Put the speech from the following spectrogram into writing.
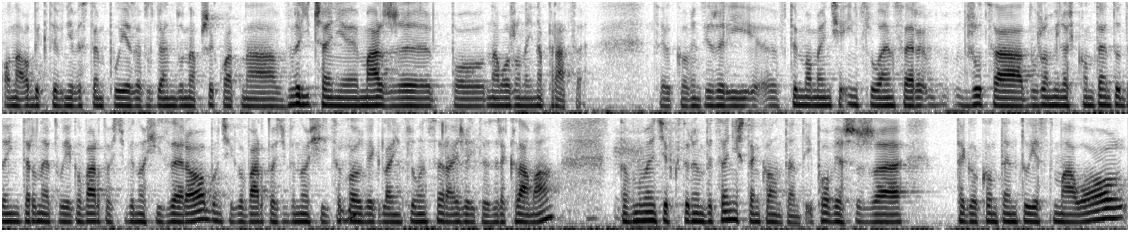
ona obiektywnie występuje ze względu na przykład na wyliczenie marży po nałożonej na pracę. Tylko więc jeżeli w tym momencie influencer wrzuca dużą ilość kontentu do internetu, jego wartość wynosi zero, bądź jego wartość wynosi cokolwiek dla influencera, jeżeli to jest reklama, to w momencie, w którym wycenisz ten content i powiesz, że tego kontentu jest mało,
